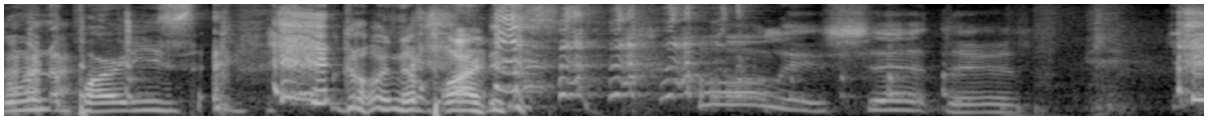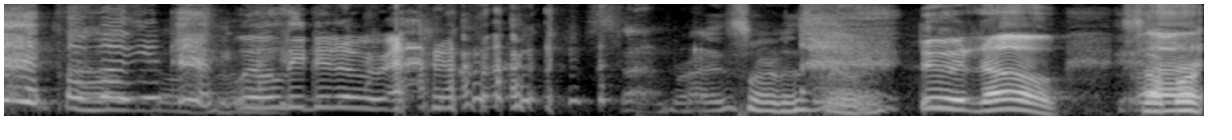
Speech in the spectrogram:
going to parties. Going to parties. Holy shit, dude. We only did a Samurai sort of story. dude, no. Samurai, Uh,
